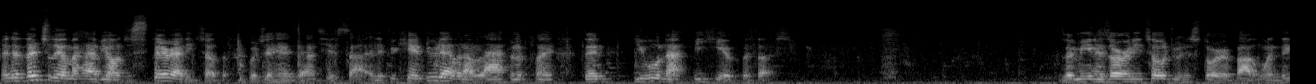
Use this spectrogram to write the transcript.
And eventually, I'm going to have y'all just stare at each other with your hands down to your side. And if you can't do that without laughing or playing, then you will not be here with us. Lamine has already told you his story about when they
